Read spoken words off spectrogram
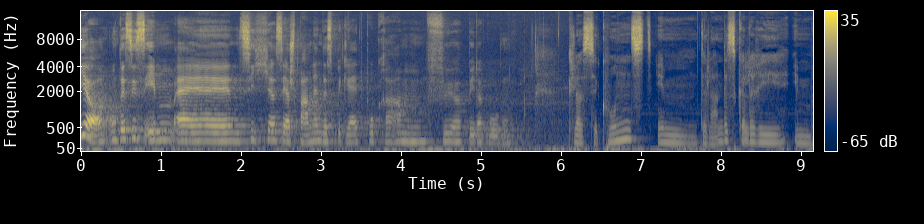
Ja, und es ist eben ein sicher sehr spannendes Begleitprogramm für Pädagogen. Klasse Kunst in der Landesgalerie im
